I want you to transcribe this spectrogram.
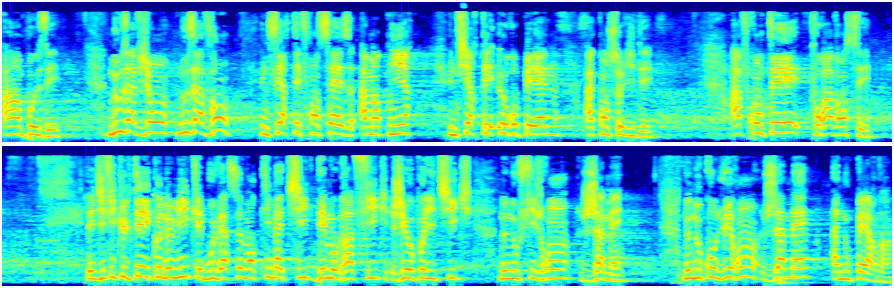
à imposer. Nous, nous avons une fierté française à maintenir, une fierté européenne à consolider. Affronter pour avancer. Les difficultés économiques, les bouleversements climatiques, démographiques, géopolitiques ne nous figeront jamais, ne nous conduiront jamais à nous perdre.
